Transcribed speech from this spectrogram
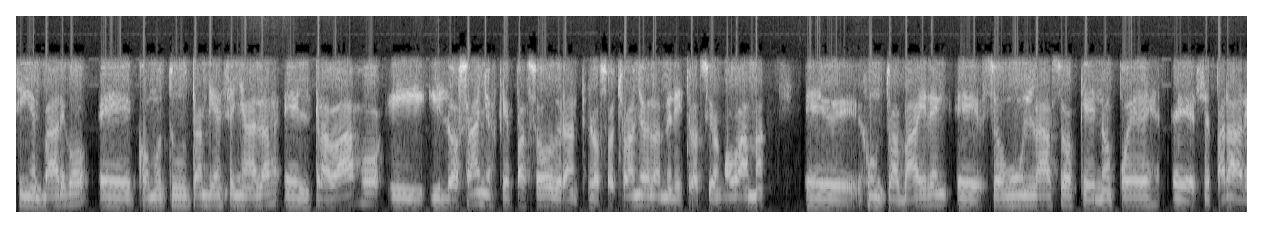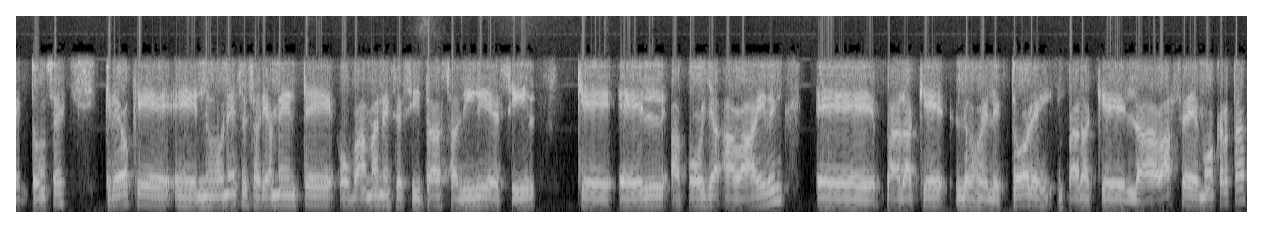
Sin embargo, eh, como tú también señalas, el trabajo y, y los años que pasó durante los ocho años de la administración Obama eh, junto a Biden eh, son un lazo que no puedes eh, separar. Entonces, creo que no necesariamente Obama necesita salir y decir que él apoya a Biden para que los electores y para que la base demócrata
